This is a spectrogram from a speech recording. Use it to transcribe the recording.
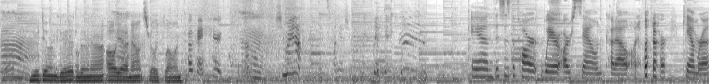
Ah. You're doing good, Luna. Oh yeah, now it's really flowing. Okay, here. She might not. It's funny how she And this is the part where our sound cut out on our camera.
